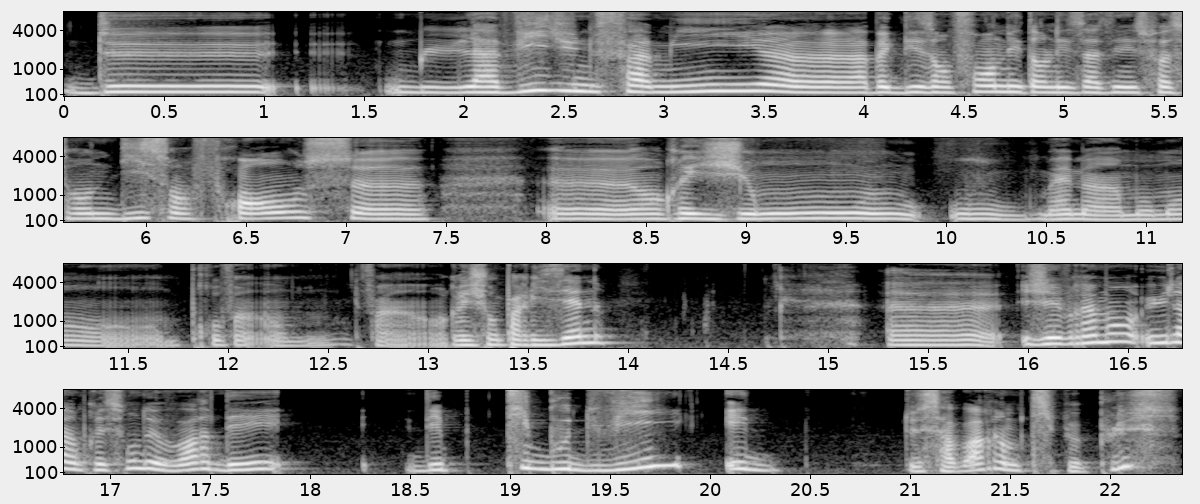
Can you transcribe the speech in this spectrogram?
de la vie d'une famille euh, avec des enfants nés dans les années 70 en France, euh, euh, en région ou même à un moment en, enfin, en région parisienne. J'ai vraiment eu l'impression de voir des, des petits bouts de vie et de savoir un petit peu plus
